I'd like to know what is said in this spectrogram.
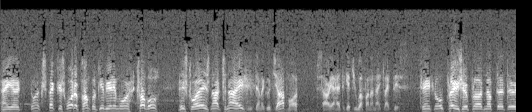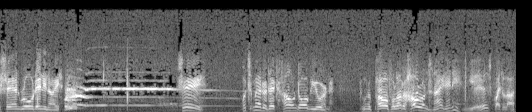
I uh, don't expect this water pump will give you any more trouble. Leastwise, not tonight. You've done a good job, Mort. Sorry I had to get you up on a night like this. Tain't no pleasure plodding up that there sand road any night. Say, what's the matter with that hound dog of yourn? Doing a powerful lot of howling tonight, ain't he? Yes, quite a lot.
